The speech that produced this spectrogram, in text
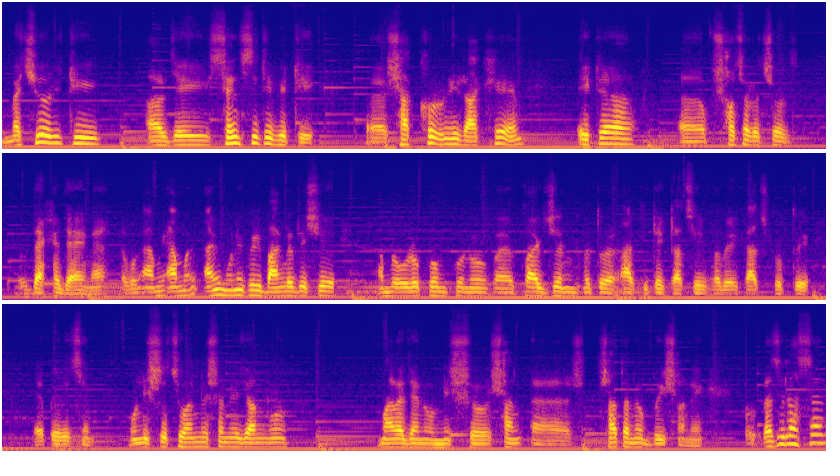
ম্যাচিউরিটি আর যেই সেন্সিটিভিটি স্বাক্ষর উনি রাখেন এটা সচরাচর দেখা যায় না। এবং আমি আমার আমি মনে করি বাংলাদেশে আমরা ওরকম কোনো কয়েকজন হয়তো আর্কিটেক্ট আছে এভাবে কাজ করতে পেরেছেন। উনিশশো চুয়ান্ন সনে জন্ম মারা যান উনিশশো সাতানব্বই সনে। রাজুল হাসান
